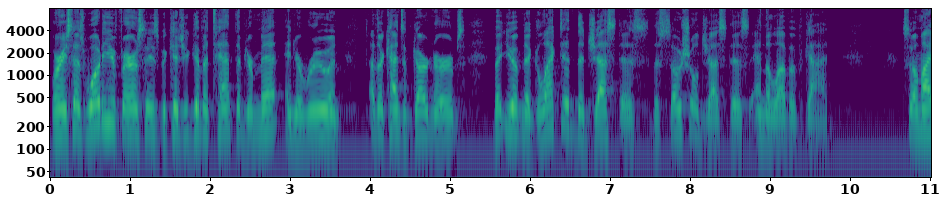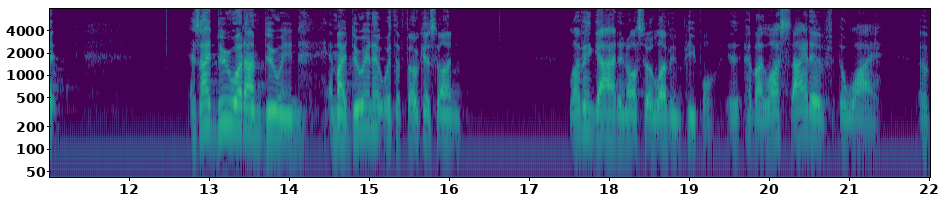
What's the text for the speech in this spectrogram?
where he says, Woe to you, Pharisees, because you give a tenth of your mint and your rue and other kinds of garden herbs, but you have neglected the justice, the social justice, and the love of God. So, am I, as I do what I'm doing, am I doing it with a focus on loving God and also loving people? Have I lost sight of the why of,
